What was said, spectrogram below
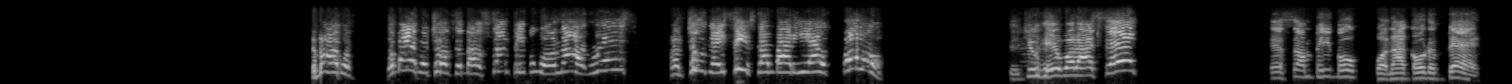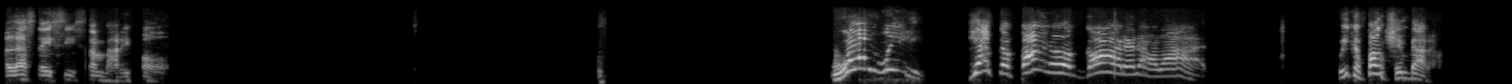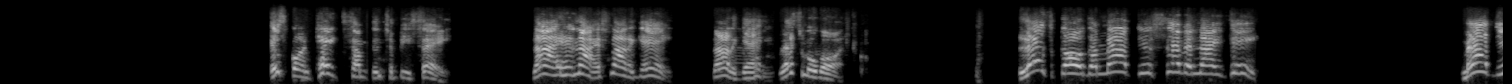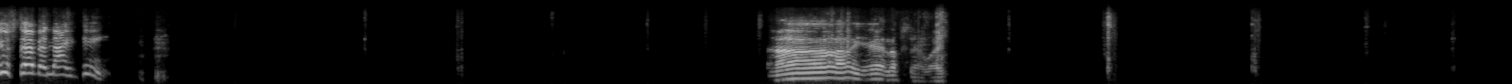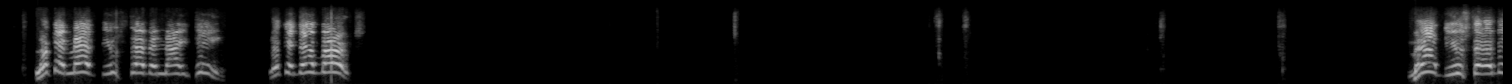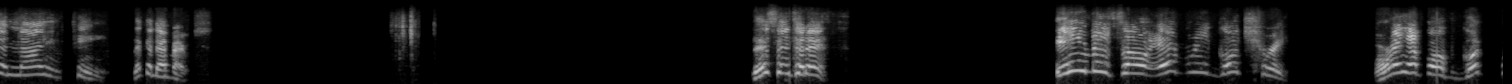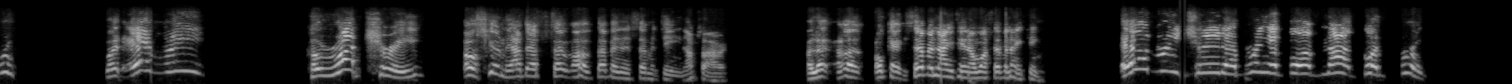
The Bible, the Bible talks about some people will not rest until they see somebody else fall. Did you hear what I said? There's some people will not go to bed unless they see somebody fall. When we get the fire of God in our lives, we can function better. It's going to take something to be saved. Nah, nah, it's not a game. Not a game. Let's move on. Let's go to Matthew 7 19. Matthew 7 19. Ah, yeah, looks that way. Look at Matthew 7 19. Look at that verse. Matthew 7 19. Look at that verse. Listen to this. Even so, every good tree bringeth forth good fruit, but every corrupt tree, oh, excuse me, I just oh, 7 and 17. I'm sorry. Uh, uh, okay, 719. I want 719. Every tree that bringeth forth not good fruit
